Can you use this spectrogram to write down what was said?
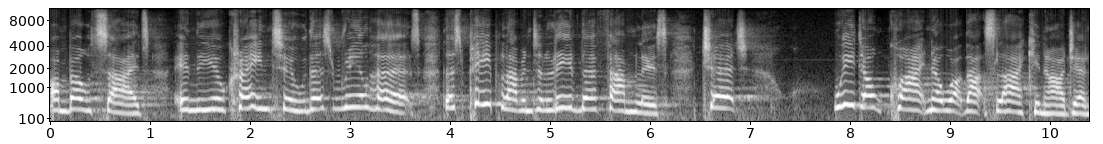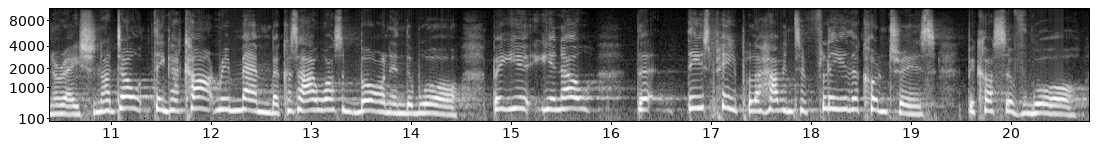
on both sides. In the Ukraine, too, there's real hurts. There's people having to leave their families. Church, we don't quite know what that's like in our generation. I don't think, I can't remember because I wasn't born in the war. But you, you know, that these people are having to flee the countries because of war.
